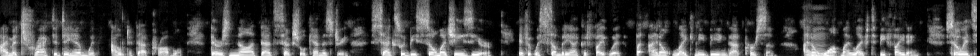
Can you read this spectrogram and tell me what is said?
I'm attracted to him without that problem. There's not that sexual chemistry. Sex would be so much easier if it was somebody I could fight with, but I don't like me being that person. I don't hmm. want my life to be fighting. So it's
